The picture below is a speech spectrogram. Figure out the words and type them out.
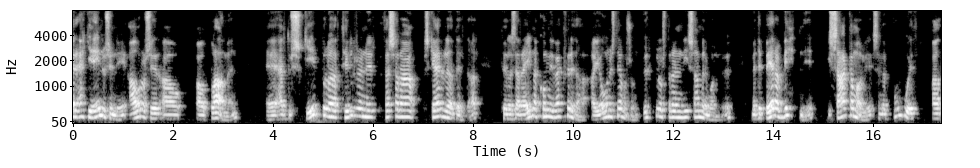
er ekki einu sinni árásir á, á bladamenn, eh, heldur skipulegar tilraunir þessara skærulega bildar til þess að reyna að koma í vekk fyrir það að Jóhannes Stefansson, uppljóstrarinn í samverjumálinu, myndi bera vittni í sakamáli sem er búið að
